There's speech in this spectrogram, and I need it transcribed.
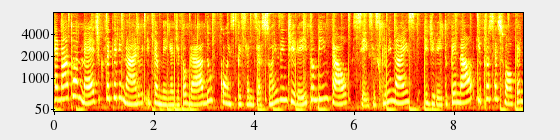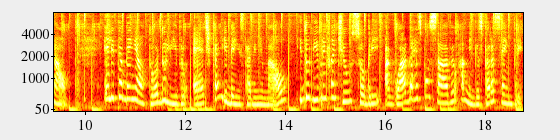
Renato é médico veterinário e também advogado, com especializações em direito ambiental, ciências criminais e direito penal e processual penal. Ele também é autor do livro Ética e Bem-Estar Animal e do livro infantil sobre a guarda responsável Amigas para Sempre.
